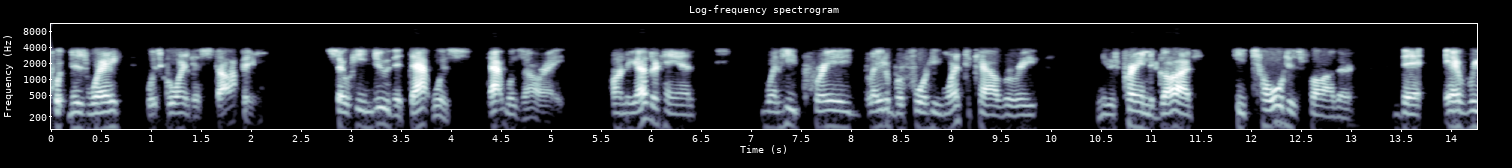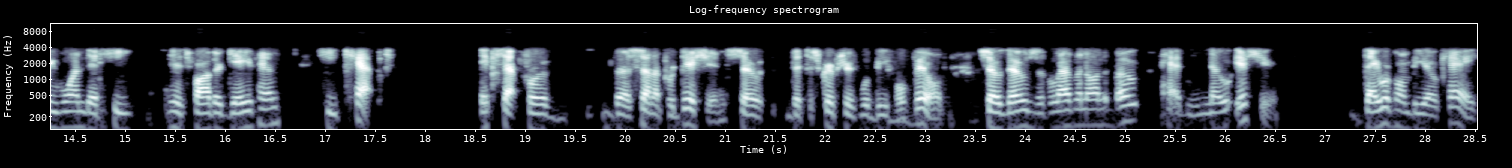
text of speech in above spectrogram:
put in his way was going to stop him. So he knew that that was that was all right. On the other hand, when he prayed later before he went to Calvary and he was praying to God, he told his father that everyone that he his father gave him, he kept except for the son of perdition, so that the scriptures would be fulfilled. So those 11 on the boat had no issue. They were going to be okay.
